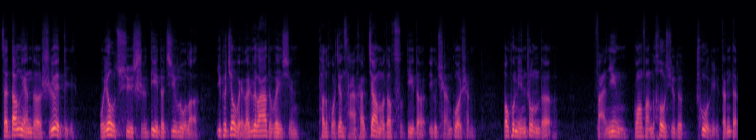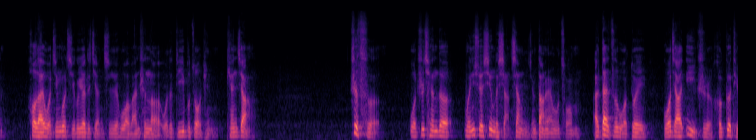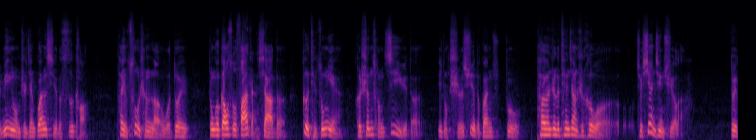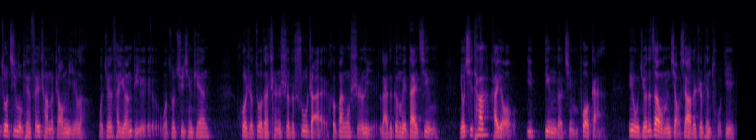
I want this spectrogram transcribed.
在当年的十月底，我又去实地的记录了一颗叫委内瑞拉的卫星，它的火箭残骸降落到此地的一个全过程，包括民众的反应、官方的后续的处理等等。后来我经过几个月的剪辑，我完成了我的第一部作品《天降》。至此，我之前的文学性的想象已经荡然无存，而带自我对国家意志和个体命运之间关系的思考，它也促成了我对中国高速发展下的个体尊严和生存机遇的一种持续的关注。拍完这个《天降》之后，我就陷进去了，对做纪录片非常的着迷了。我觉得它远比我做剧情片。或者坐在城市的书宅和办公室里来得更为带劲，尤其它还有一定的紧迫感，因为我觉得在我们脚下的这片土地，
